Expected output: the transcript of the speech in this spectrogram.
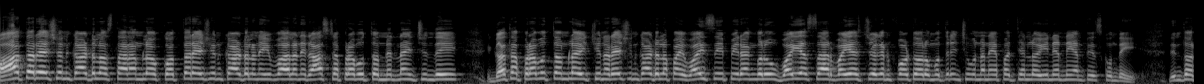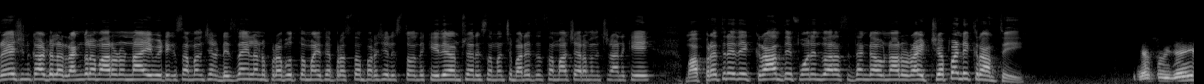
పాత రేషన్ కార్డుల స్థానంలో కొత్త రేషన్ కార్డులను ఇవ్వాలని రాష్ట్ర ప్రభుత్వం నిర్ణయించింది. గత ప్రభుత్వంలో ఇచ్చిన రేషన్ కార్డులపై వైసీపీ రంగులు వైఎస్ఆర్ వైఎస్ జగన్ ఫోటోలు ముద్రించి ఉన్న నేపథ్యంలో ఈ నిర్ణయం తీసుకుంది. దీంతో రేషన్ కార్డుల రంగులు మారనున్నాయి వీటికి సంబంధించిన డిజైన్లను ప్రభుత్వం అయితే ప్రస్తుతం పరిశీలిస్తోంది. ఇదే అంశానికి సంబంధించి మరింత సమాచారం అందించడానికి మా ప్రతినిధి క్రాంతి ఫోన్ ద్వారా సిద్ధంగా ఉన్నారు. రైట్ చెప్పండి క్రాంతి. ఎస్ విజయ్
